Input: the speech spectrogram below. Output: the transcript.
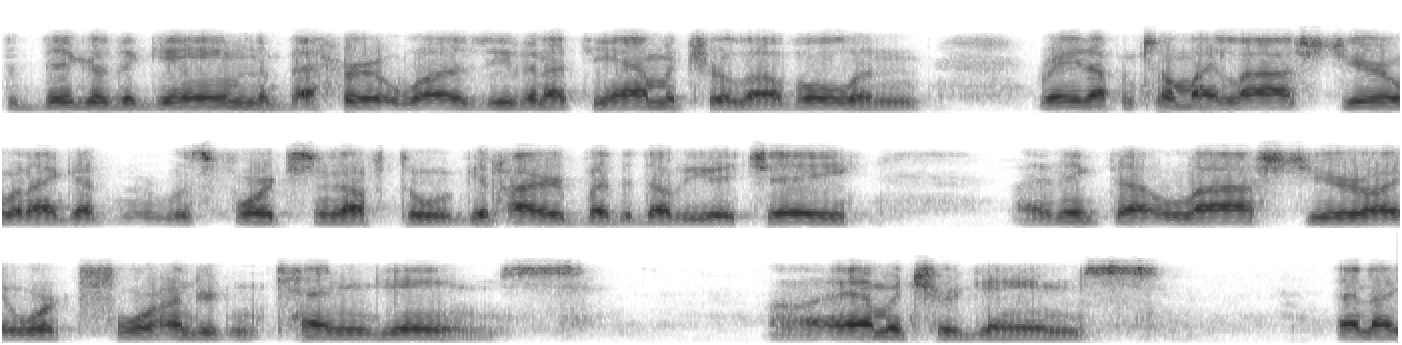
the bigger the game, the better it was, even at the amateur level. And right up until my last year, when I got was fortunate enough to get hired by the WHA, I think that last year I worked 410 games uh, amateur games, and I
